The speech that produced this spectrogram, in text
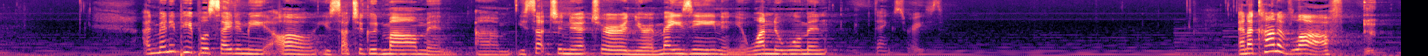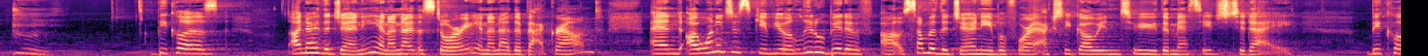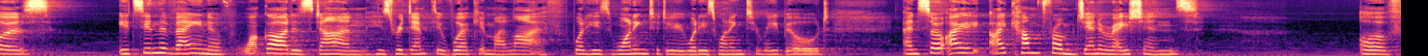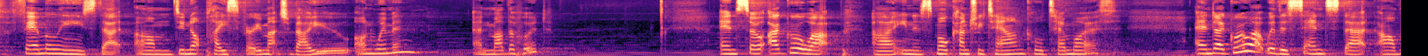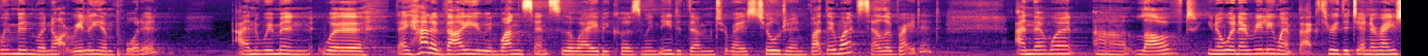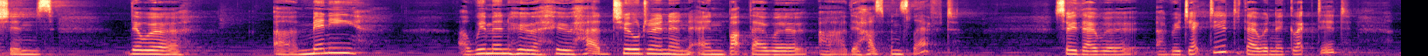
And many people say to me, Oh, you're such a good mom, and um, you're such a nurturer, and you're amazing, and you're Wonder Woman. Thanks, Reese. And I kind of laugh because I know the journey, and I know the story, and I know the background. And I want to just give you a little bit of uh, some of the journey before I actually go into the message today. Because it's in the vein of what God has done, His redemptive work in my life, what He's wanting to do, what He's wanting to rebuild. And so I, I come from generations of families that um, do not place very much value on women and motherhood. And so I grew up uh, in a small country town called Tamworth. And I grew up with a sense that uh, women were not really important and women were they had a value in one sense of the way because we needed them to raise children but they weren't celebrated and they weren't uh, loved. You know when i really went back through the generations there were uh, many uh, women who, who had children and, and but they were uh, their husbands left. So they were uh, rejected they were neglected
